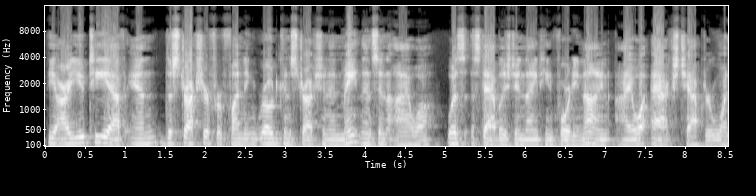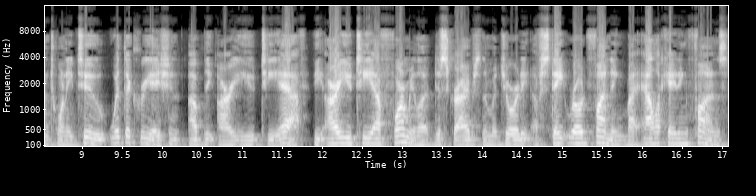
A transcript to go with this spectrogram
The RUTF and the structure for funding road construction and maintenance in Iowa was established in 1949, Iowa Acts Chapter 122, with the creation of the RUTF. The RUTF formula describes the majority of state road funding by allocating funds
